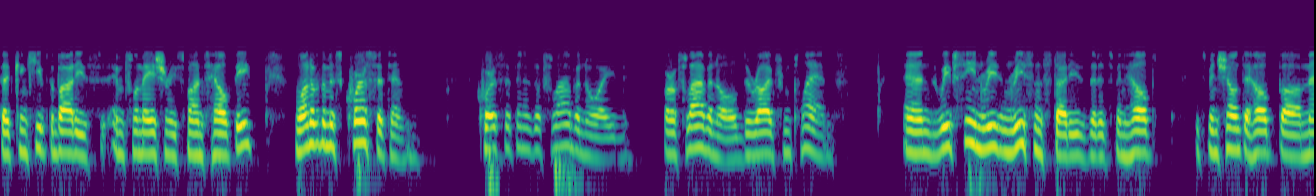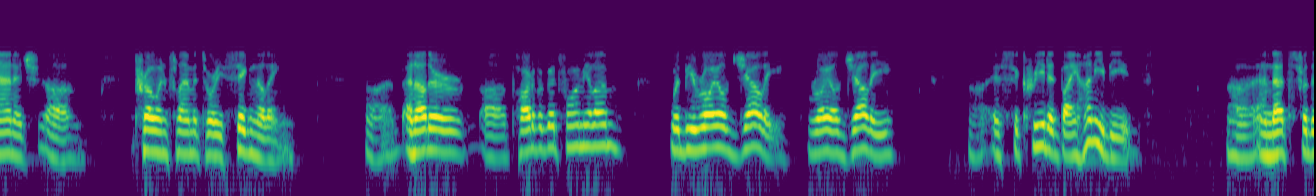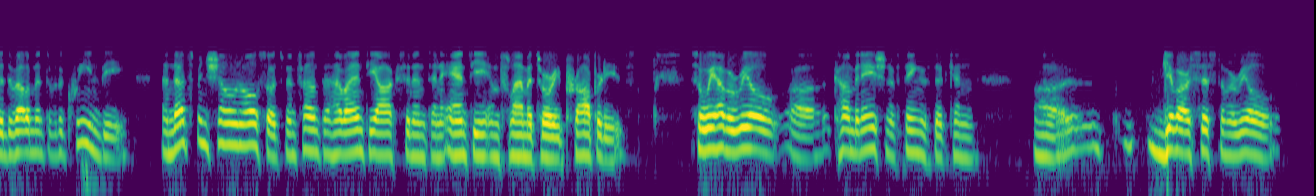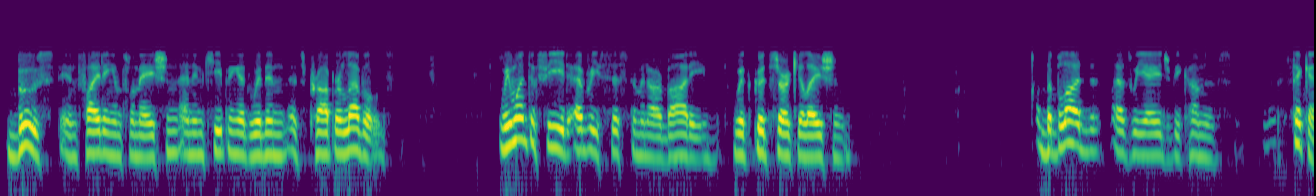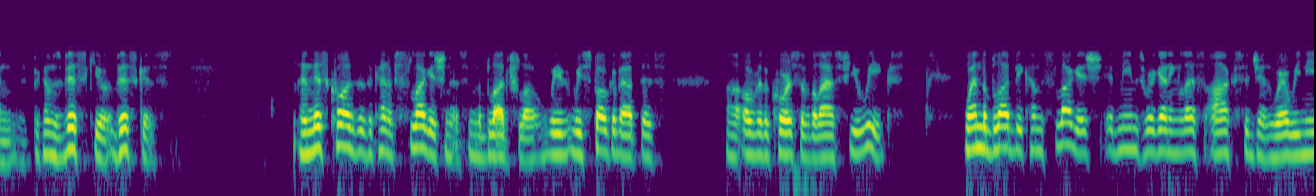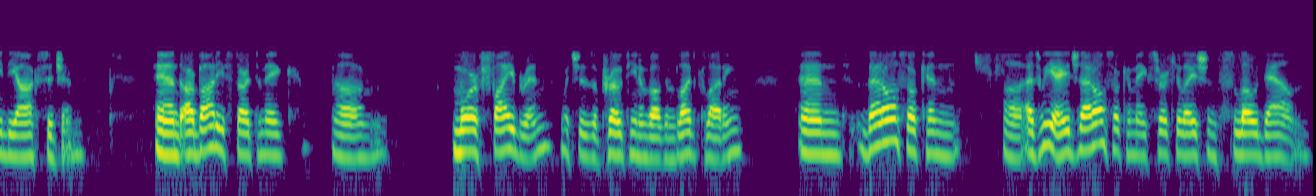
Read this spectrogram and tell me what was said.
that can keep the body's inflammation response healthy. One of them is quercetin. Quercetin is a flavonoid or a flavanol derived from plants. And we've seen in recent studies that it's been helped, it's been shown to help uh, manage uh, pro-inflammatory signaling. Uh, another uh, part of a good formula would be royal jelly. Royal jelly uh, is secreted by honeybees, uh, and that's for the development of the queen bee. And that's been shown also, it's been found to have antioxidant and anti inflammatory properties. So we have a real uh, combination of things that can uh, give our system a real boost in fighting inflammation and in keeping it within its proper levels. We want to feed every system in our body with good circulation. The blood, as we age, becomes thickened, becomes viscous, and this causes a kind of sluggishness in the blood flow. We we spoke about this uh, over the course of the last few weeks. When the blood becomes sluggish, it means we're getting less oxygen where we need the oxygen, and our bodies start to make um, more fibrin, which is a protein involved in blood clotting, and that also can, uh, as we age, that also can make circulation slow down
